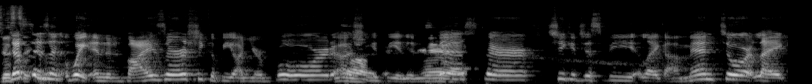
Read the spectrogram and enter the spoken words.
just, just to, isn't wait an advisor. She could be on your board. Uh, she could be an investor. Yeah. She could just be like a mentor. Like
